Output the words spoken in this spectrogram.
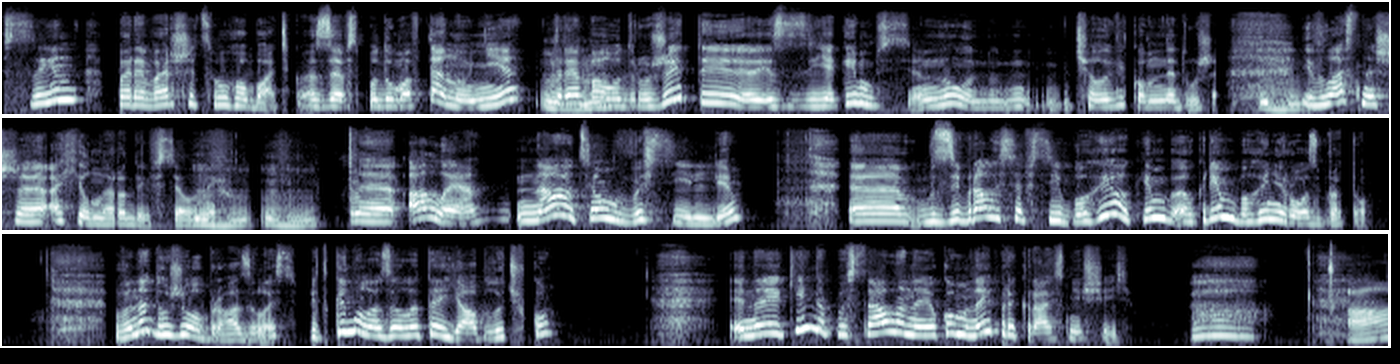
син перевершить свого батька. Зевс подумав: та ну ні, треба одружити з якимсь ну, чоловіком не дуже. І, власне ж, Ахіл народився у них. Е, Але на цьому весіллі е, зібралися всі боги, окрім, окрім богині розбрату. Вона дуже образилась, підкинула золоте яблучко, на якій написала, на якому найпрекрасніший. А,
